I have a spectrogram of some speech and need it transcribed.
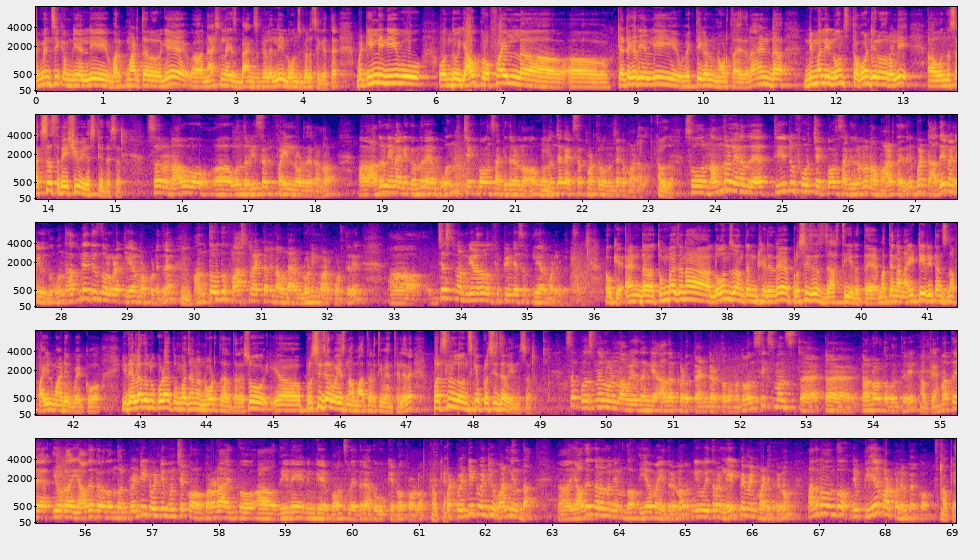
ಎಂ ಎನ್ ಸಿ ಕಂಪ್ನಿಯಲ್ಲಿ ವರ್ಕ್ ಮಾಡ್ತಾ ಇರೋರಿಗೆ ನ್ಯಾಷನಲೈಸ್ ಬ್ಯಾಂಕ್ಸ್ಗಳಲ್ಲಿ ಲೋನ್ಸ್ಗಳು ಸಿಗುತ್ತೆ. ಬಟ್ ಇಲ್ಲಿ ನೀವು ಒಂದು ಯಾವ ಪ್ರೊಫೈಲ್ ಕೆಟಗರಿಯಲ್ಲಿ ವ್ಯಕ್ತಿಗಳನ್ನ ನೋಡ್ತಾ ಇದ್ದೀರಾ? ಆ್ಯಂಡ್ ನಿಮ್ಮಲ್ಲಿ ಲೋನ್ಸ್ ತಗೊಂಡಿರೋರಲ್ಲಿ ಆ, ಒಂದು ಸಕ್ಸಸ್ ರೇಷಿಯೋ ಎಷ್ಟಿದೆ ಸರ್ ಸರ್ ನಾವು ಒಂದು ರೀಸೆಂಟ್ ಫೈಲ್ ನೋಡಿದೆ ನಾನು. ಅದ್ರಲ್ಲಿ ಏನಾಗೈತೆ ಅಂದ್ರೆ ಒಂದು ಚೆಕ್ ಬೌನ್ಸ್ ಹಾಕಿದ್ರೇನು ಒಂದೊಂದು ಜಾಗ ಅಕ್ಸೆಪ್ಟ್ ಮಾಡ್ತಾರೆ ಒಂದೊಂದು ಜಾಗ ಮಾಡಲ್ಲ. ಹೌದು. ಸೊ ನಮ್ದ್ರಲ್ಲಿ ಏನಂದ್ರೆ three two four check bounce ಆಗಿದ್ರೂ ನಾವು ಮಾಡ್ತಾ ಇದ್ರಿ ಬಟ್ ಅದೇ ನಾನು ಹೇಳಿದ್ದು ಒಂದು ಹದಿನೈದು ದಿವಸದ ಒಳಗಡೆ ಕ್ಲಿಯರ್ ಮಾಡ್ಕೊಂಡಿದ್ರೆ ಅಂಥವ್ರದ್ದು ಫಾಸ್ಟ್ ಟ್ರ್ಯಾಕ್ ಅಲ್ಲಿ ನಾವು ಲೋನಿಂಗ್ ಮಾಡ್ಕೊಡ್ತೀರಿ. ಜಸ್ಟ್ ನಮ್ಗೆ ಏನಾದ್ರು ಒಂದು ಫಿಫ್ಟೀನ್ ಡೇಸ್ ಕ್ಲಿಯರ್ ಮಾಡಿರ್ಬೇಕು ಸರ್. ಓಕೆ ಆ್ಯಂಡ್ ತುಂಬ ಜನ ಲೋನ್ಸ್ ಅಂತ ಹೇಳಿದ್ರೆ ಪ್ರೊಸೀಜರ್ಸ್ ಜಾಸ್ತಿ ಇರುತ್ತೆ ಮತ್ತೆ ನಾನು ಐ ಟಿ ರಿಟರ್ನ್ಸ್ನ ಫೈಲ್ ಮಾಡಿರಬೇಕು ಇದೆಲ್ಲದನ್ನು ಕೂಡ ತುಂಬ ಜನ ನೋಡ್ತಾ ಇರ್ತಾರೆ. ಸೊ ಪ್ರೊಸೀಜರ್ ವೈಸ್ ನಾವು ಮಾತಾಡ್ತೀವಿ ಅಂತ ಹೇಳಿದ್ರೆ ಪರ್ಸನಲ್ ಲೋನ್ಸ್ಗೆ ಪ್ರೊಸೀಜರ್ ಏನು ಸರ್? ಸರ್ ಪರ್ಸನಲ್ ಲೋನ್ ನಾವು ಹೇಳ್ದಂಗೆ ಆಧಾರ್ ಕಾರ್ಡ್ ಪ್ಯಾನ್ ಕಾರ್ಡ್ ತಗೊಂಡ್ಬಂದು ಒಂದು ಸಿಕ್ಸ್ ಮಂತ್ಸ್ ಟರ್ನ್ ಓವರ್ ತಗೊಂತೀರಿ. ಮತ್ತೆ ಇವಾಗ ಯಾವುದೇ ತರದ ಒಂದು ಟ್ವೆಂಟಿ ಟ್ವೆಂಟಿ ಮುಂಚೆ ಕೊರೋನಾ ಇತ್ತು ಅದೇನೇ ನಿಮಗೆ ಬೌನ್ಸ್ ಎಲ್ಲ ಇದ್ರೆ ಅದು okay no problem. But twenty twenty one ಇಂದ ಯಾವುದೇ ತರದ ನಿಮ್ದು ಇ ಎಂ ಐ ಇದ್ರೇನು ನೀವು ಈ ತರ ಲೇಟ್ ಪೇಮೆಂಟ್ ಮಾಡಿದ್ರೇನು ಅದನ್ನ ಒಂದು ನೀವು clear ಮಾಡ್ಕೊಂಡಿರ್ಬೇಕು.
